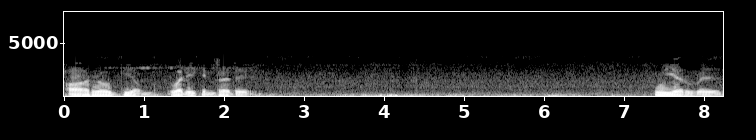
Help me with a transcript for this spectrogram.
ஆரோக்கியம் வருகின்றது. உயர்வு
